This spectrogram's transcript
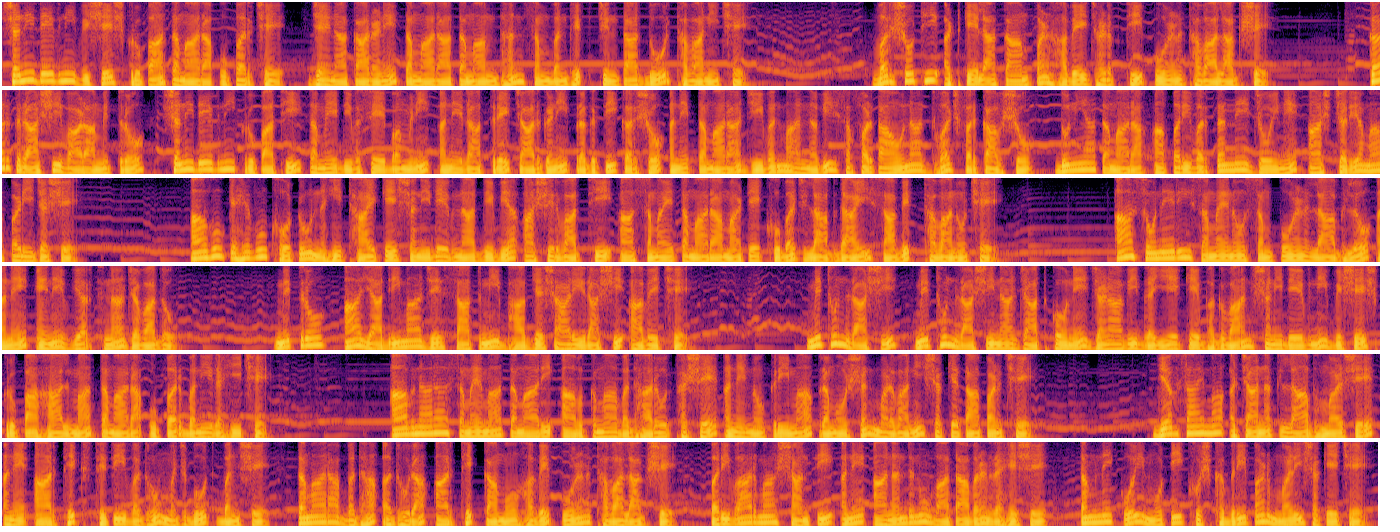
શનિદેવની વિશેષ કૃપા તમારા ઉપર છે, જેના કારણે તમારા તમામ ધન સંબંધિત ચિંતા દૂર થવાની છે. વર્ષોથી અટકેલા કામ પણ હવે ઝડપથી પૂર્ણ થવા લાગશે. કર્ક રાશિવાળા મિત્રો, શનિદેવની કૃપાથી તમે દિવસે બમણી અને રાત્રે ચાર ગણી પ્રગતિ કરશો અને તમારા જીવનમાં નવી સફળતાઓના ધ્વજ ફરકાવશો. દુનિયા તમારા આ પરિવર્તનને જોઈને આશ્ચર્યમાં પડી જશે. આવું કહેવું ખોટું નહીં થાય કે શનિદેવના દિવ્ય આશીર્વાદથી આ સમય તમારા માટે ખૂબ જ લાભદાયી સાબિત થવાનો છે. આ સોનેરી સમયનો સંપૂર્ણ લાભ લો અને એને વ્યર્થ ન જવા દો. મિત્રો, આ યાદીમાં જે સાતમી ભાગ્યશાળી રાશિ આવે છે. મિથુન રાશિ, મિથુન રાશિના જાતકોને જણાવી દઈએ કે ભગવાન શનિદેવની વિશેષ કૃપા હાલમાં તમારા ઉપર બની રહી છે. આવનારા સમયમાં તમારી આવકમાં વધારો થશે અને નોકરીમાં પ્રમોશન મળવાની શક્યતા પણ છે. વ્યવસાયમાં અચાનક લાભ મળશે અને આર્થિક સ્થિતિ વધુ મજબૂત બનશે. તમારા બધા અધૂરા આર્થિક કામો હવે પૂર્ણ થવા લાગશે. પરિવારમાં શાંતિ અને આનંદનું વાતાવરણ રહેશે. તમને કોઈ મોટી ખુશખબરી પણ મળી શકે છે.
